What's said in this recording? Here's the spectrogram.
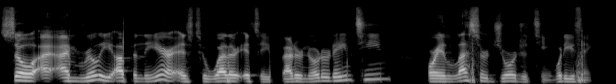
So I, I'm really up in the air as to whether it's a better Notre Dame team or a lesser Georgia team. What do you think?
